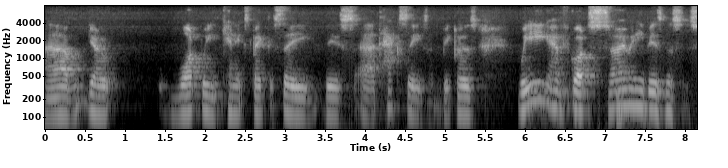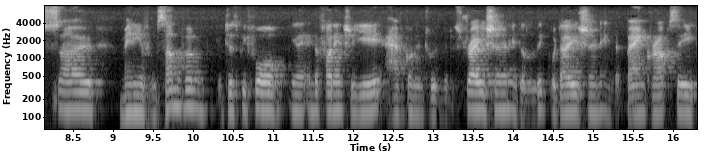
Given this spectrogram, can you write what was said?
um, you know, what we can expect to see this uh, tax season because we have got so many businesses, so many of them, some of them just before you know, end of financial year have gone into administration, into liquidation, into bankruptcy.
